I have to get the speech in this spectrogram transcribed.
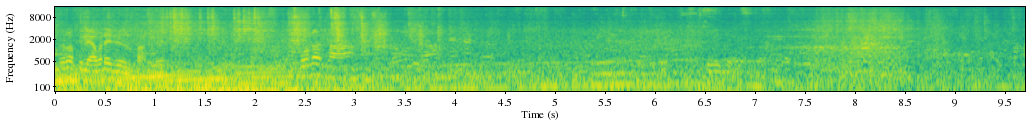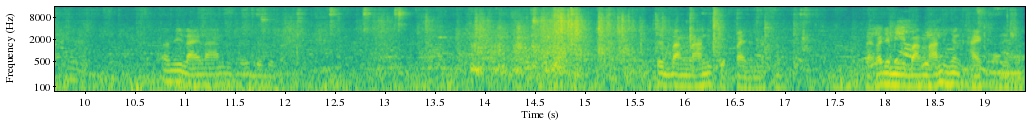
แล้วรอบที่แล้วไม่ได้เดินฝั่งเลยโคตรช้ามันมีหลายร้านเลยดูๆเป็นบางร้านที่เก็บไปนะครับ แต่ก็จะมีบางร้านที่ยังขายของอยู่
